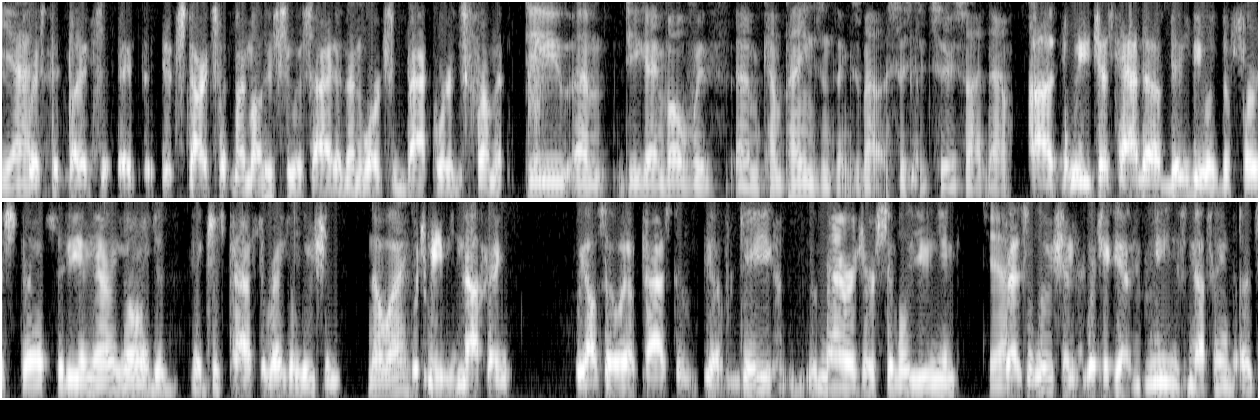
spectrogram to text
yeah. twisted, but it's it, it starts with my mother's suicide and then works backwards from it. Do you um do you get involved with um campaigns and things about assisted suicide now? Uh, we just had uh, Bisbee was the first uh, city in Arizona to, that just passed a resolution No way. which means nothing. We also uh, passed a you know, gay marriage or civil union Yeah. resolution, which again means nothing. It's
